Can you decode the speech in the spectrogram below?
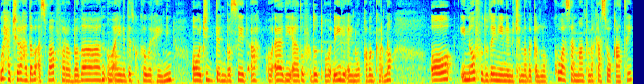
Waxaa jira haddaba asbaab fara badan oo ayna dadku ka warhaynin oo jiddan basiid ah oo aada iyo aada u fudud oo dhayli aynu u qaban karno oo inoo fududaynaya inaynu jannada galno. Kuwaasaan maanta markaa soo qaatay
